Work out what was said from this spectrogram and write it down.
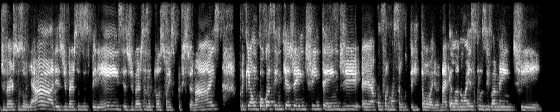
diversos olhares, diversas experiências, diversas atuações profissionais, porque é um pouco assim que a gente entende é, a conformação do território, né? que ela não é exclusivamente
